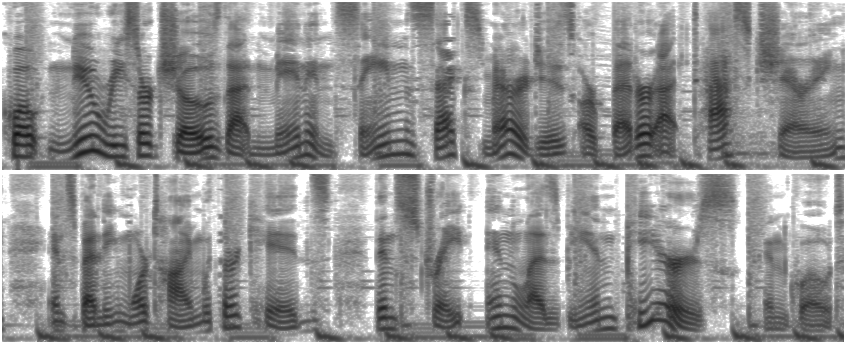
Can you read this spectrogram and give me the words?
quote, new research shows that men in same sex marriages are better at task sharing and spending more time with their kids than straight and lesbian peers, end quote.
